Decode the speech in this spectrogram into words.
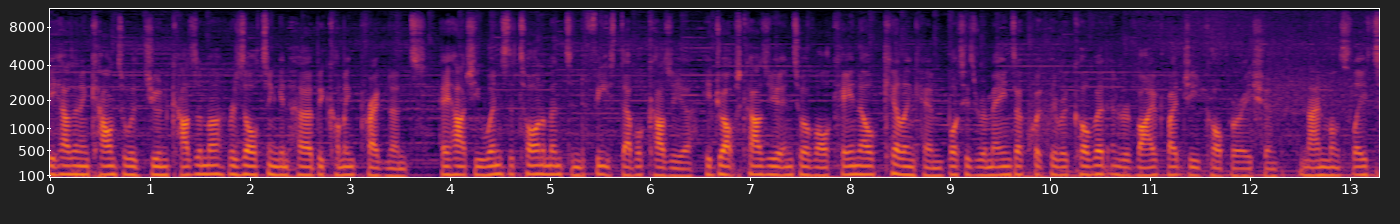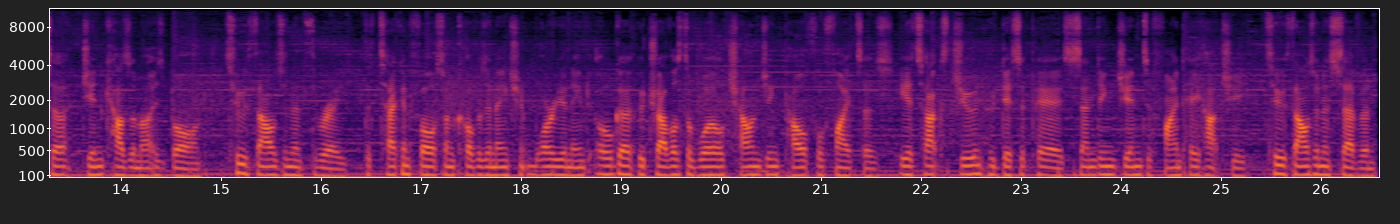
He has an encounter with Jun Kazama, resulting in her becoming pregnant. Heihachi wins the tournament and defeats Devil Kazuya. He drops Kazuya into a volcano, killing him, but his remains are quickly recovered and revived by G Corporation. Nine months later, Jin Kazama is born. 2003. The Tekken Force uncovers an ancient warrior named Ogre who travels the world challenging powerful fighters. He attacks Jun who disappears, sending Jin to find Heihachi. 2007.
